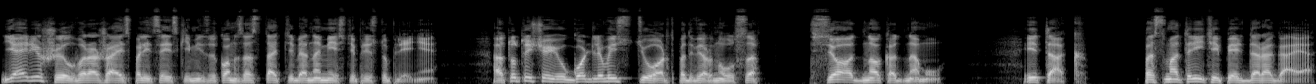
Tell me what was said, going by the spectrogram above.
я решил, выражаясь полицейским языком, застать тебя на месте преступления. А тут еще и угодливый Стюарт подвернулся. Все одно к одному. Итак, посмотри теперь, дорогая,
